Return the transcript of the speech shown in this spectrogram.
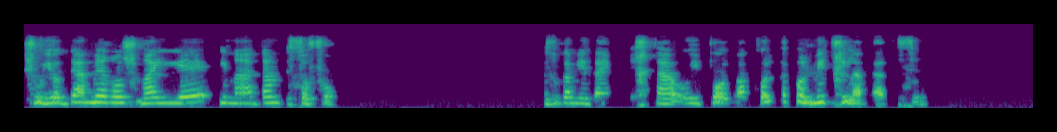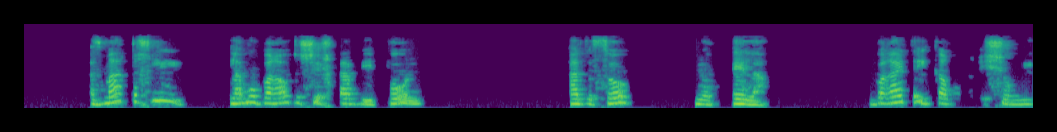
שהוא יודע מראש מה יהיה עם האדם בסופו. אז הוא גם ידע אם יחטא או ייפול, או הכל, הכל מתחילה ועד הסוף. אז מה התכלית? למה הוא ברא אותו שיחטא וייפול עד הסוף? לא, אלא הוא ברא את העיקרון הראשוני,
